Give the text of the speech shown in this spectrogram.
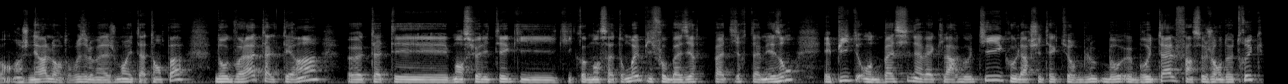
en général, l'entreprise, le management, il t'attend pas. Donc voilà, tu as le terrain, euh, tu as tes mensualités qui, qui, commencent à tomber, puis il faut bâtir, bâtir ta maison. Et puis on te bassine avec l'art gothique ou l'architecture brutale, enfin ce genre de trucs.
